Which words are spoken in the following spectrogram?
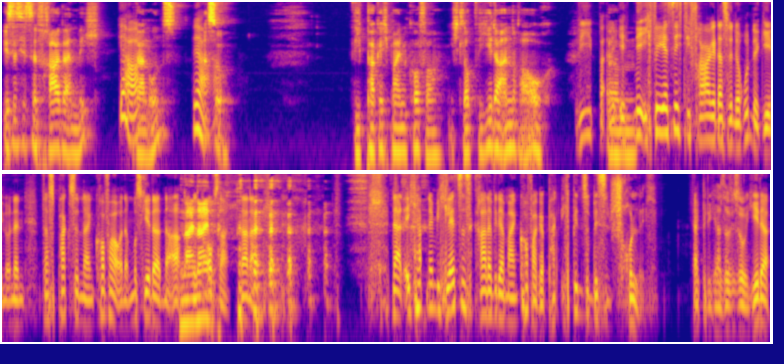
ist das jetzt eine Frage an mich? Ja. Oder an uns? Ja. Ach so. Wie packe ich meinen Koffer? Ich glaube, wie jeder andere auch. Wie, ähm, nee, ich will jetzt nicht die Frage, dass wir eine Runde gehen und dann, was packst du in deinen Koffer und dann muss jeder eine nein, nein. Nein, nein. nein, ich habe nämlich letztens gerade wieder meinen Koffer gepackt. Ich bin so ein bisschen schrullig. Ja, bin ich ja sowieso. Jeder,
